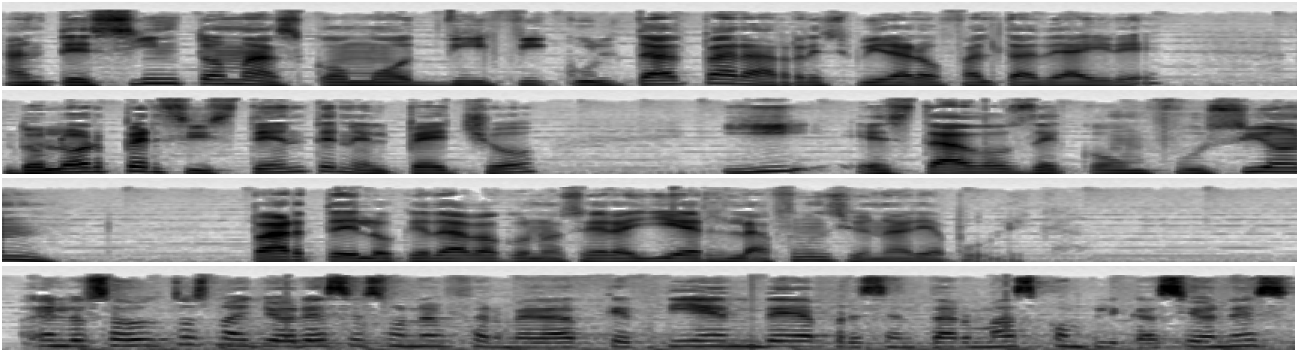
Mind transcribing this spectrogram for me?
ante síntomas como dificultad para respirar o falta de aire, dolor persistente en el pecho y estados de confusión parte de lo que daba a conocer ayer la funcionaria pública. En los adultos mayores es una enfermedad que tiende a presentar más complicaciones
